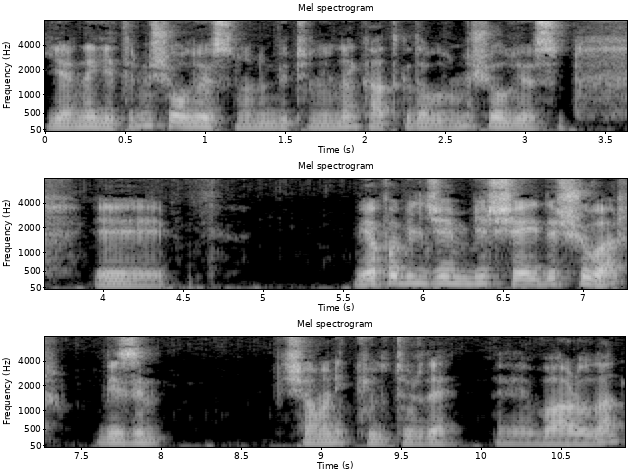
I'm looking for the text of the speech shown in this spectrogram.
yerine getirmiş oluyorsun. Onun bütünlüğüne katkıda bulunmuş oluyorsun. E, yapabileceğim bir şey de şu var. Bizim şamanik kültürde var olan.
